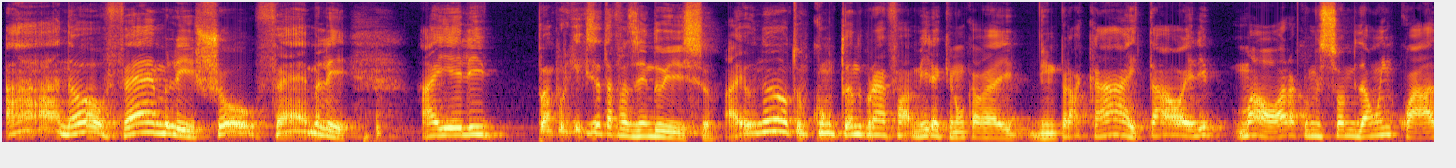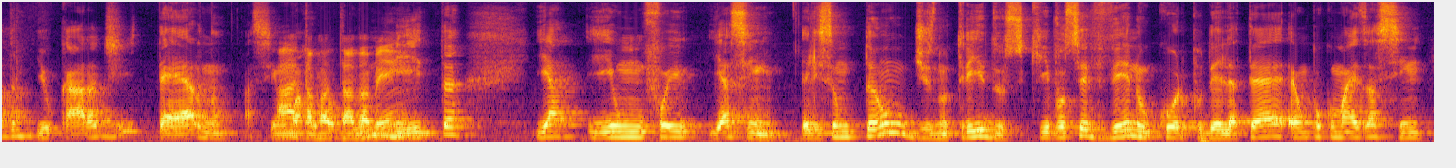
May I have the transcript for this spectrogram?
ah, no, family, show, family. Aí ele, "Pô, por que, que você tá fazendo isso? Aí eu, não, eu tô contando pra minha família que nunca vai vir pra cá e tal. Aí ele, uma hora, começou a me dar um enquadro. E o cara de terno, assim, Ah, uma tava- roupa tava bem? bonita. E, a- e um foi. E assim, eles são tão desnutridos que você vê no corpo dele até é um pouco mais assim.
